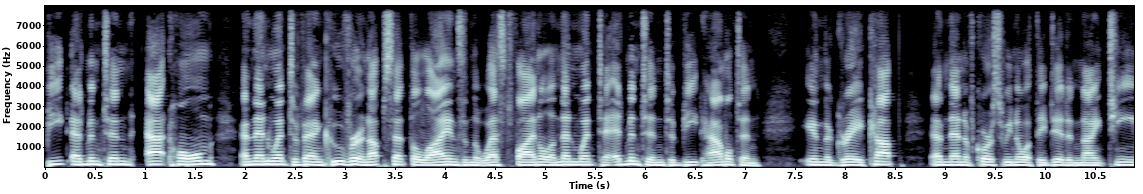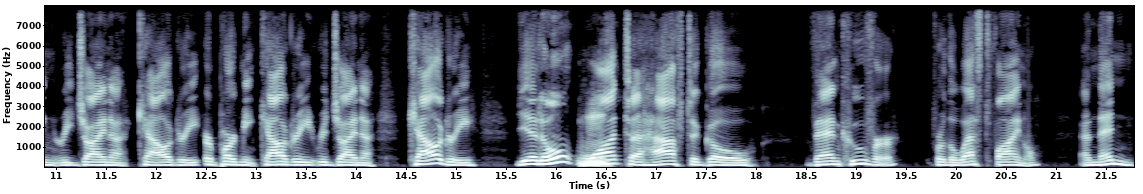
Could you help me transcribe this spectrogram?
beat Edmonton at home and then went to Vancouver and upset the Lions in the West Final and then went to Edmonton to beat Hamilton in the Grey Cup. And then, of course, we know what they did in 19 Regina, Calgary, or pardon me, Calgary, Regina, Calgary. You don't mm. want to have to go Vancouver for the West Final and then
